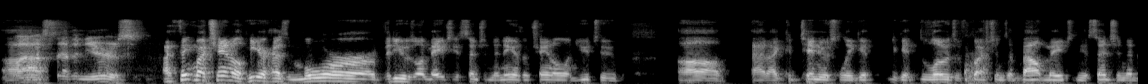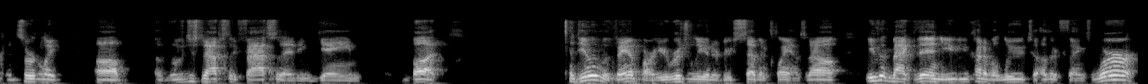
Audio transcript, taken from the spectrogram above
Wow, um, seven years. I think my channel here has more videos on Mage the Ascension than any other channel on YouTube. Uh, and I continuously get to get loads of questions about Mage the Ascension, and, and certainly uh, it was just an absolutely fascinating game. But dealing with vampire, you originally introduced seven clans. Now, even back then, you, you kind of allude to other things. Were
